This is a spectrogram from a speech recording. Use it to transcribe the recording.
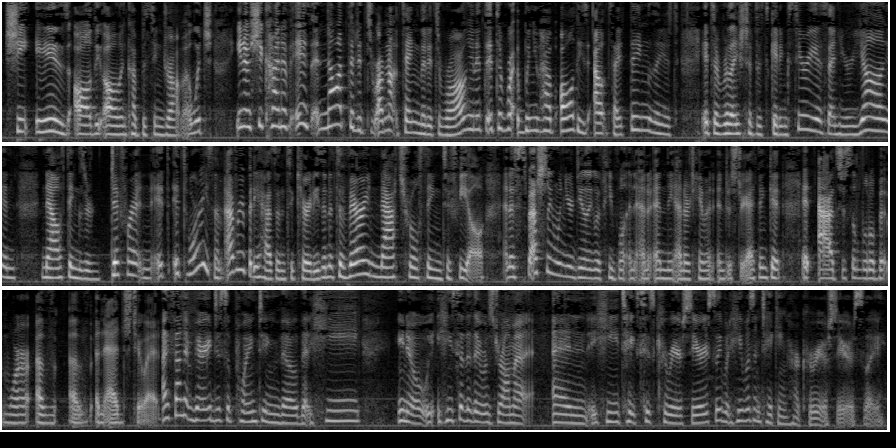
she is all the all-encompassing drama, which you know she kind of is, and not that it's. I'm not saying that it's wrong, and it's it's a when you have all these outside things, and it's it's a relationship that's getting serious, and you're young, and now things are different, and it's it's worrisome. Everybody has insecurities, and it's a very natural thing to feel, and especially when you're dealing with people in in the entertainment industry, I think it it adds just a little bit more of of an edge to it. I found it very disappointing, though, that he, you know, he said that there was drama and he takes his career seriously, but he wasn't taking her career seriously.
